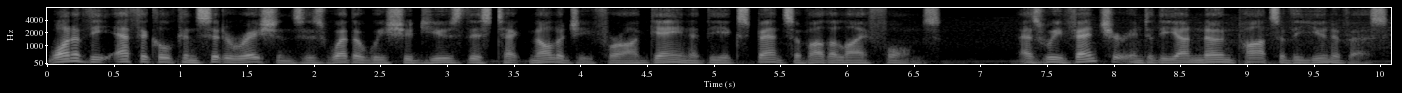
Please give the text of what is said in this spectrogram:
One of the ethical considerations is whether we should use this technology for our gain at the expense of other life forms. As we venture into the unknown parts of the universe,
